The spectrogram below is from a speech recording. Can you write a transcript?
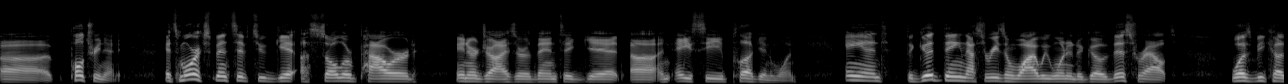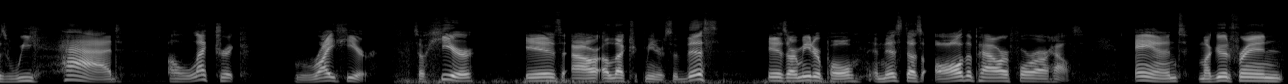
uh, poultry netting. It's more expensive to get a solar powered energizer than to get uh, an AC plug in one. And the good thing, that's the reason why we wanted to go this route, was because we had electric right here. So here is our electric meter. So this is our meter pole, and this does all the power for our house. And my good friend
